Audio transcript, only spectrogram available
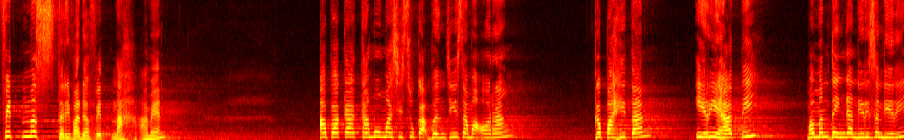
Fitness daripada fitnah, amin. Apakah kamu masih suka benci sama orang? Kepahitan, iri hati, mementingkan diri sendiri,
